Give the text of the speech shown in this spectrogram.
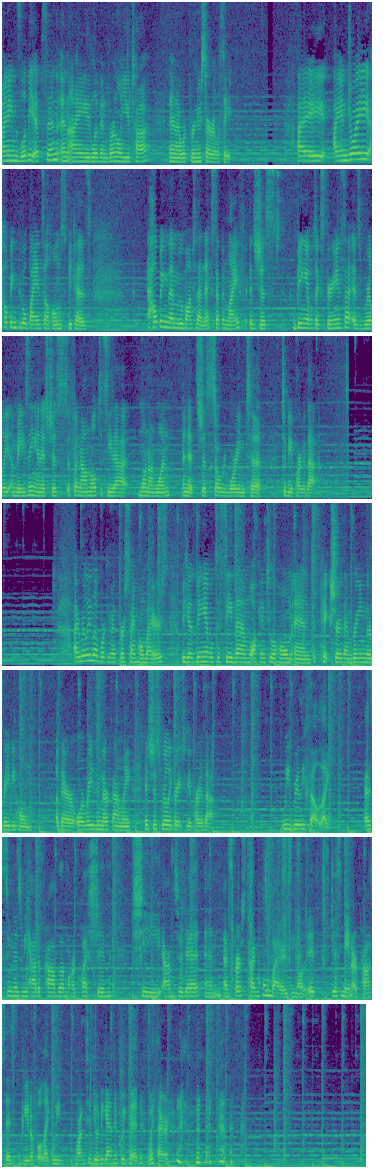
My name is Libby Ibsen and I live in Vernal, Utah and I work for New Star Real Estate. I, I enjoy helping people buy and sell homes because helping them move on to that next step in life is just being able to experience that is really amazing and it's just phenomenal to see that one-on-one -on -one, and it's just so rewarding to, to be a part of that. I really love working with first-time homebuyers because being able to see them walk into a home and picture them bringing their baby home there or raising their family, it's just really great to be a part of that. We really felt like as soon as we had a problem or a question, she answered it and as first time homebuyers, you know, it just made our process beautiful. Like we wanted to do it again if we could with her.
